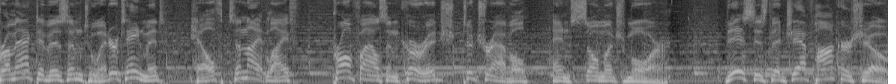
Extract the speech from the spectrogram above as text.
From activism to entertainment, health to nightlife, profiles and courage to travel, and so much more. This is The Jeff Hawker Show,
